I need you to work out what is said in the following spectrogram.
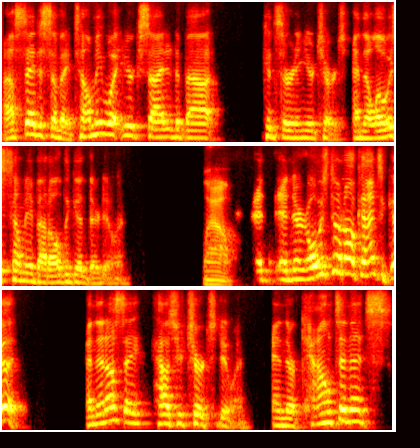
I'll say to somebody, tell me what you're excited about concerning your church. And they'll always tell me about all the good they're doing. Wow. And, and they're always doing all kinds of good. And then I'll say, How's your church doing? And their countenance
